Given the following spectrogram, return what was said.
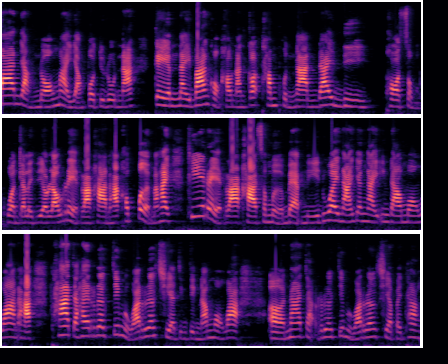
บ้านอย่างน้องใหม่อย่างโปรตุรุนนะ เกมในบ้านของเขานั้นก็ทำผลงานได้ดี พอสมควรกันเลยทีเดียวแล้วเรทราคานะคะเขาเปิดมาให้ที่เรทราคาเสมอแบบนี้ด้วยนะยังไงอิงดาวมองว่านะคะ ถ้าจะให้เลือกจิ้มหรือว่าเลือกเชียร์จริง ๆนะมองว่าเออน่าจะเลือกจิ้มหรือว่าเลือกเชียร์ไปทาง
